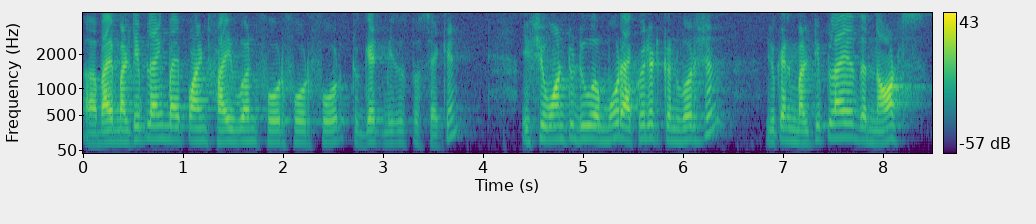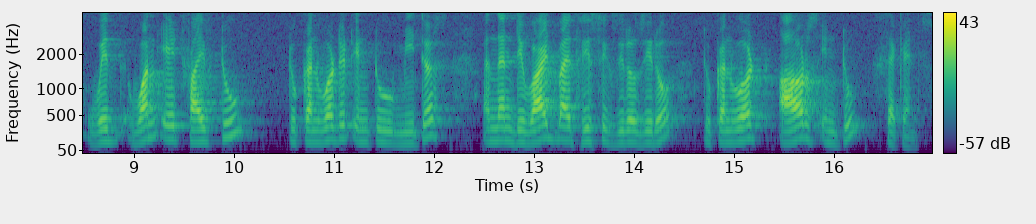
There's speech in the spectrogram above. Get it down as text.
uh, by multiplying by 0.51444 to get meters per second. If you want to do a more accurate conversion you can multiply the knots with 1852 to convert it into meters and then divide by 3600 to convert hours into seconds.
